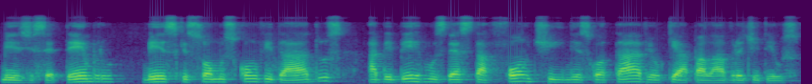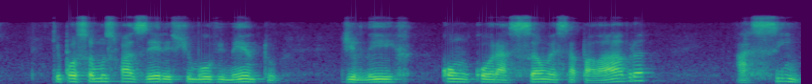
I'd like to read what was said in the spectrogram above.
mês de setembro, mês que somos convidados a bebermos desta fonte inesgotável que é a palavra de Deus. Que possamos fazer este movimento de ler com o coração essa palavra, assim,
